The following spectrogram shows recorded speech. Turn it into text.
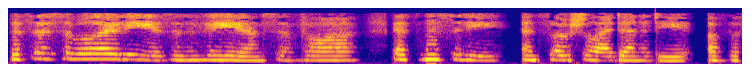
The similarity is in the and simple uh, ethnicity and social identity of the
